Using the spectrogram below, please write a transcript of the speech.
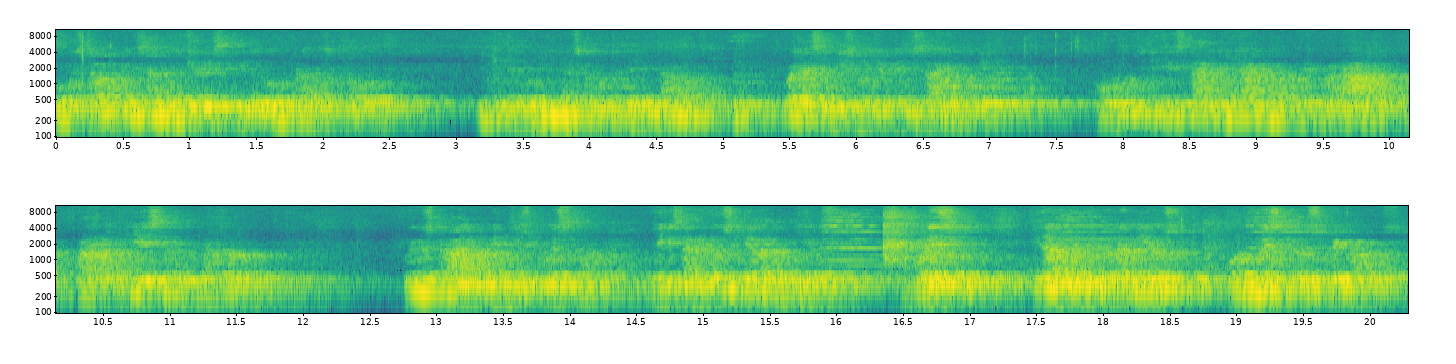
Como estaba pensando, ¿en qué vestido comprabas ahora? ¿En qué te ponías? ¿Cómo te peinabas? Pues así mismo yo pensaba, ¿cómo tiene que estar mi alma preparada para la fiesta del patrón? Pues nuestra alma bien dispuesta tiene que estar reconciliada con Dios. Por eso, pidámosle perdón a Dios por nuestros pecados.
